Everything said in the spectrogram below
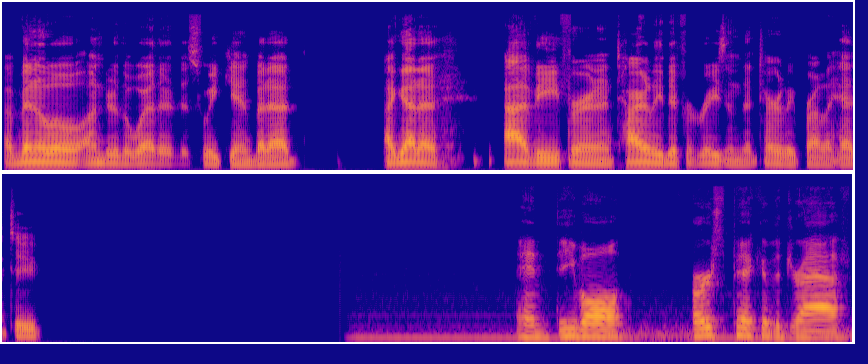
I've been a little under the weather this weekend, but I, I got a IV for an entirely different reason than Turley probably had to. And D ball first pick of the draft.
